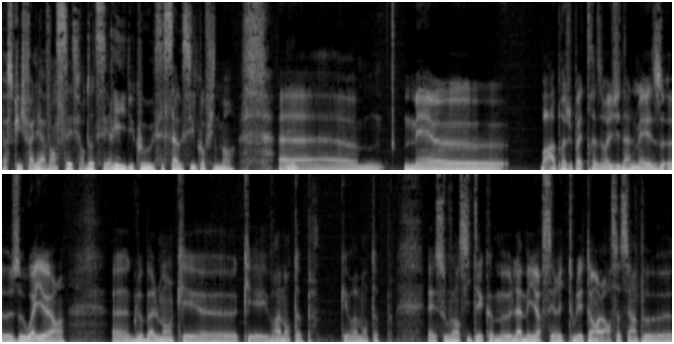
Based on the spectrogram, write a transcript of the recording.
parce qu'il fallait avancer sur d'autres séries. Du coup, c'est ça aussi le confinement. Mais bon après, je vais pas être très original, mais The, The Wire globalement qui est euh, qui est vraiment top, qui est vraiment top. Elle est souvent citée comme euh, la meilleure série de tous les temps. Alors ça c'est un peu euh,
